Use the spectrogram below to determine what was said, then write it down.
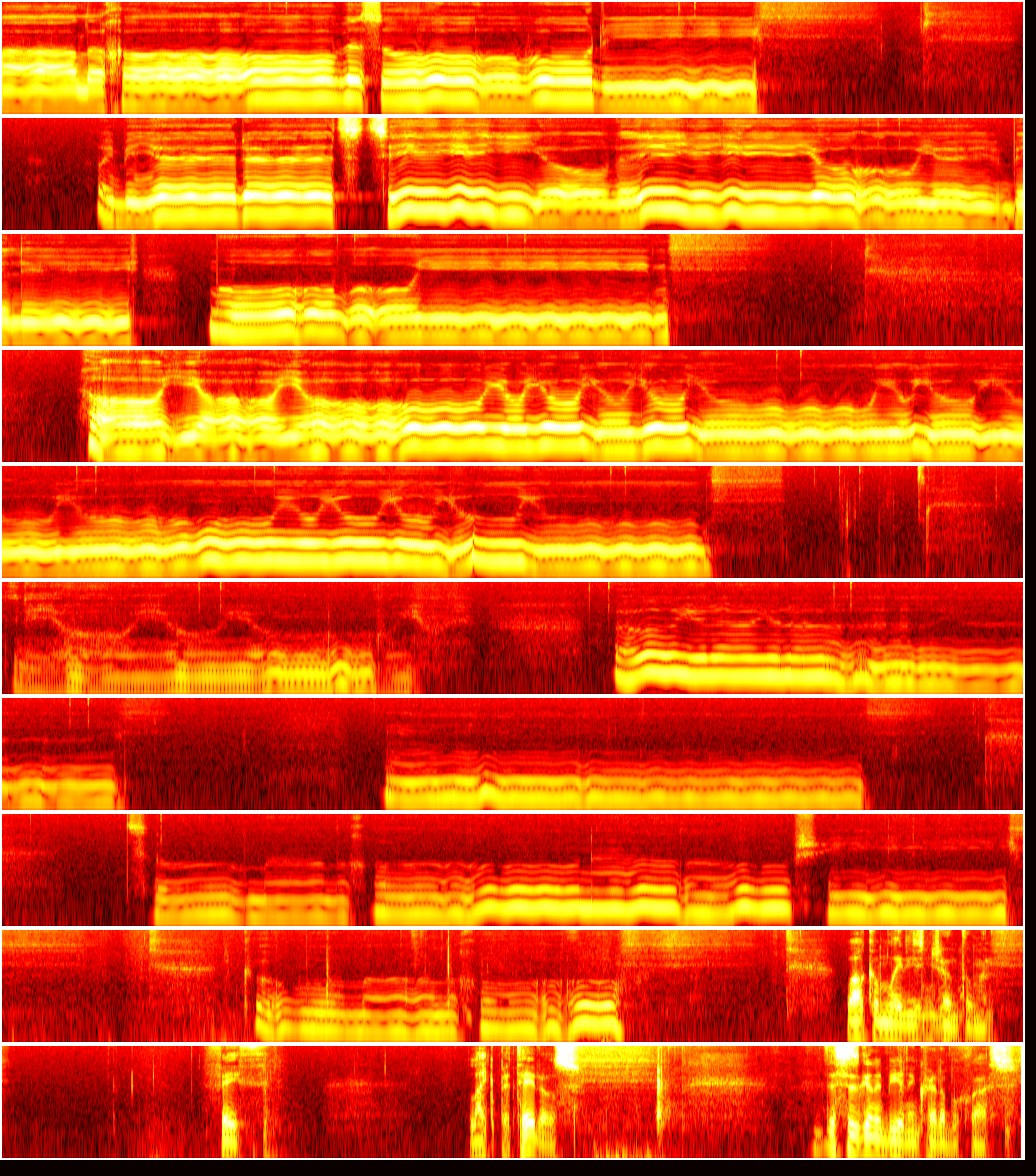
Malchovesovori. I be yet tio veyo ye beli moim. Oh, yo, yo. Welcome, ladies and gentlemen. Faith, like potatoes. This is going to be an incredible class.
